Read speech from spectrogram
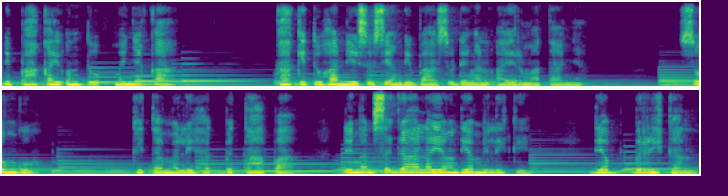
dipakai untuk menyeka kaki Tuhan Yesus yang dibasuh dengan air matanya. Sungguh kita melihat betapa dengan segala yang dia miliki, dia berikan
